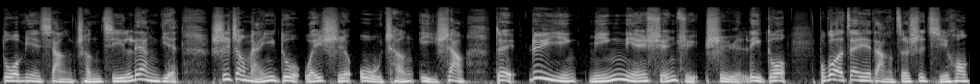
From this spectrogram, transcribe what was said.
多面向成绩亮眼，施政满意度维持五成以上。对绿营明年选举是利多，不过在野党则是齐轰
